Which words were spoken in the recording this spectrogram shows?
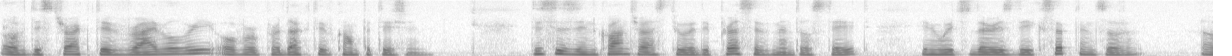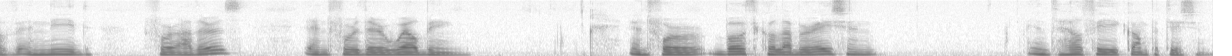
of destructive rivalry over productive competition. This is in contrast to a depressive mental state in which there is the acceptance of, of a need for others and for their well being and for both collaboration and healthy competition.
